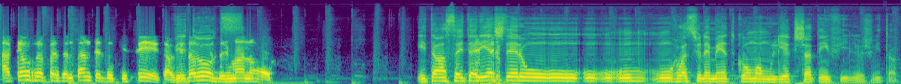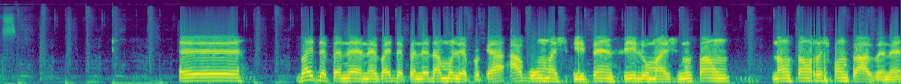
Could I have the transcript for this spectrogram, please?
aqui é o representante do que fica, o Vitox. Vitor dos Manuel. Então aceitarias ter um, um- um- um relacionamento com uma mulher que já tem filhos, Vitox? É, vai depender, né? Vai depender da mulher, porque há algumas que têm filho, mas não são, não são responsáveis, né?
